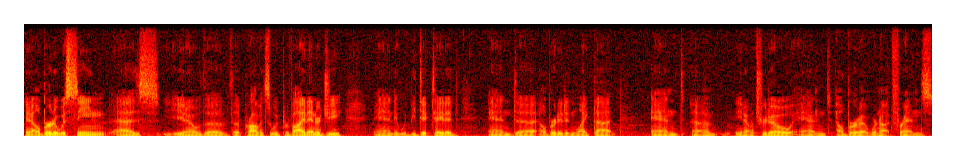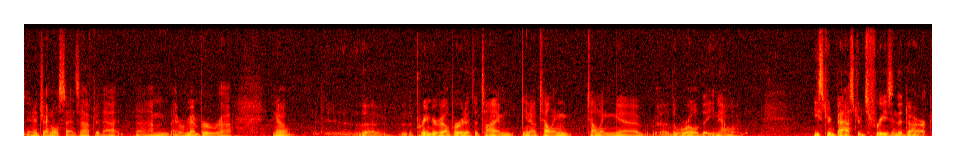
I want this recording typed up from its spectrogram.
you know, Alberta was seen as you know the the province that would provide energy, and it would be dictated, and uh, Alberta didn't like that and uh, you know Trudeau and Alberta were not friends in a general sense after that. Um, I remember, uh, you know, the the premier of Alberta at the time, you know, telling telling uh, the world that you know. Eastern bastards freeze in the dark.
